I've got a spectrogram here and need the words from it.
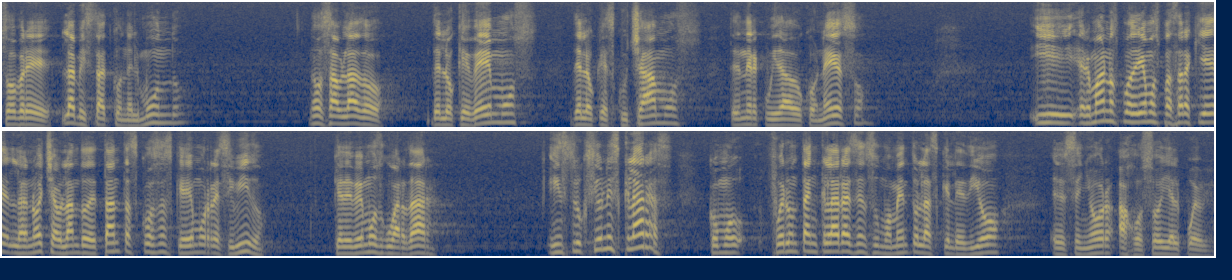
sobre la amistad con el mundo, nos ha hablado de lo que vemos, de lo que escuchamos, tener cuidado con eso. Y hermanos, podríamos pasar aquí la noche hablando de tantas cosas que hemos recibido, que debemos guardar. Instrucciones claras, como fueron tan claras en su momento las que le dio el Señor a Josué y al pueblo.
